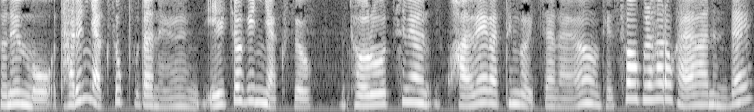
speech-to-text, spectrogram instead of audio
저는 뭐 다른 약속보다는 일적인 약속, 저로 치면 과외 같은 거 있잖아요. 수업을 하러 가야 하는데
